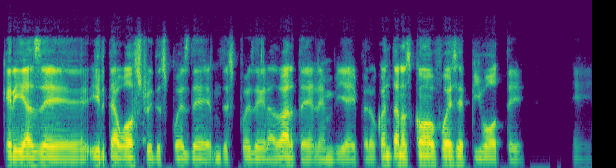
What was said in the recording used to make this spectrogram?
querías irte a Wall Street después de, después de graduarte del MBA, pero cuéntanos cómo fue ese pivote. Eh,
